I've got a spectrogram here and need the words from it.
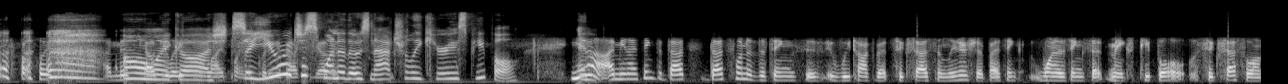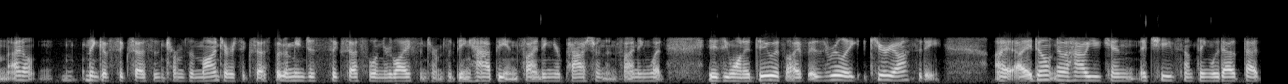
was probably a miscalculation. Oh my gosh! point So you were just together. one of those naturally curious people. Yeah, And- I mean, I think that that's that's one of the things. If, if we talk about success and leadership, I think one of the things that makes people successful, and I don't think of success in terms of monetary success, but I mean just successful in your life in terms of being happy and finding your passion and finding what it is you want to do with life, is really curiosity. I, I don't know how you can achieve something without that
